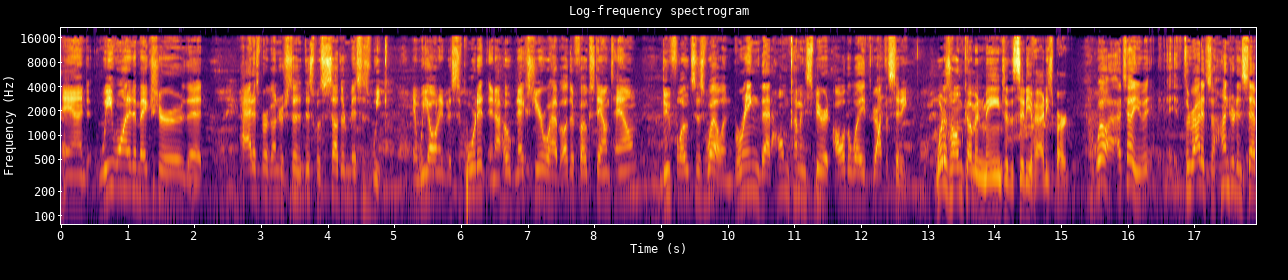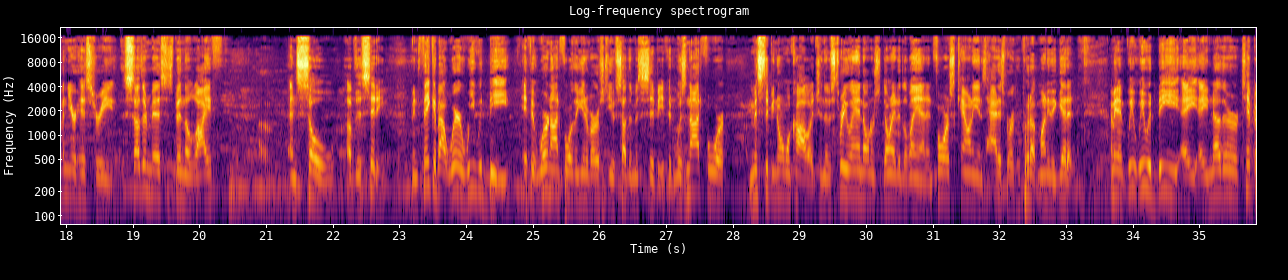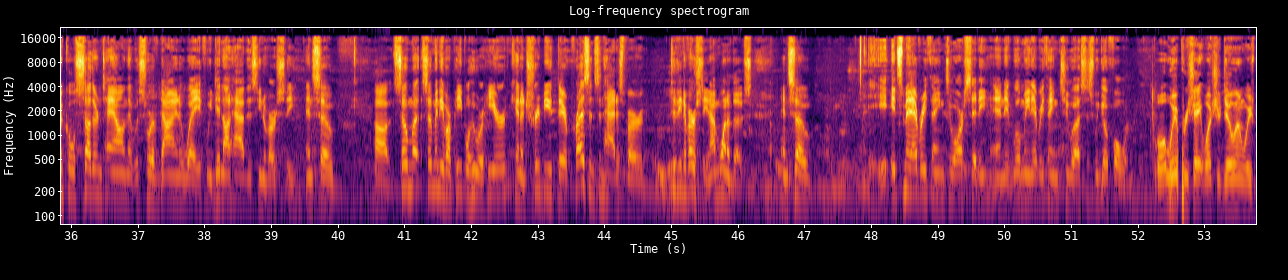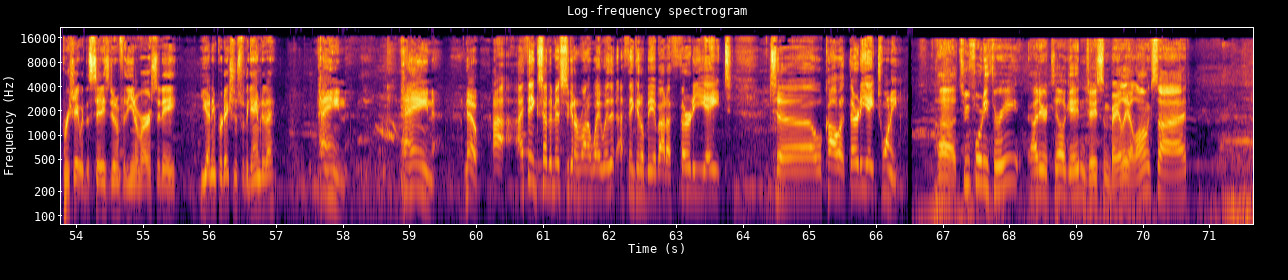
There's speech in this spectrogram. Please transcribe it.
and we wanted to make sure that Hattiesburg understood that this was Southern Miss's Week, and we all needed to support it. And I hope next year we'll have other folks downtown do floats as well and bring that homecoming spirit all the way throughout the city. What does homecoming mean to the city of Hattiesburg? Well, I tell you, it, throughout its 107 year history, Southern Miss has been the life uh, and soul of this city. I mean, think about where we would be if it were not for the University of Southern Mississippi, if it was not for Mississippi Normal College and those three landowners who donated the land, and Forrest County and Hattiesburg who put up money to get it. I mean, we, we would be a, another typical southern town that was sort of dying away if we did not have this university. And so uh, so much, so many of our people who are here can attribute their presence in Hattiesburg to the university, and I'm one of those. And so, it's meant everything to our city, and it will mean everything to us as we go forward. Well, we appreciate what you're doing. We appreciate what the city's doing for the university. You got any predictions for the game today? Pain, pain. No, I, I think Southern Miss is going to run away with it. I think it'll be about a 38 to we'll call it 38-20. Uh, 243 out here tailgating Jason Bailey alongside.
